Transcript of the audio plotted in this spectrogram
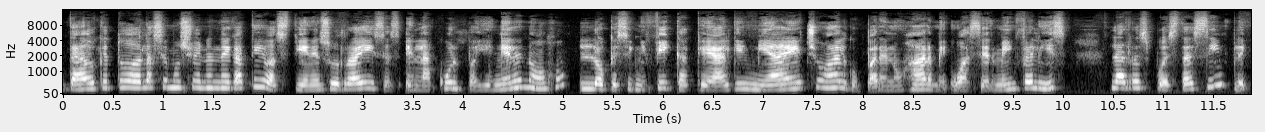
Dado que todas las emociones negativas tienen sus raíces en la culpa y en el enojo, lo que significa que alguien me ha hecho algo para enojarme o hacerme infeliz, la respuesta es simple.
